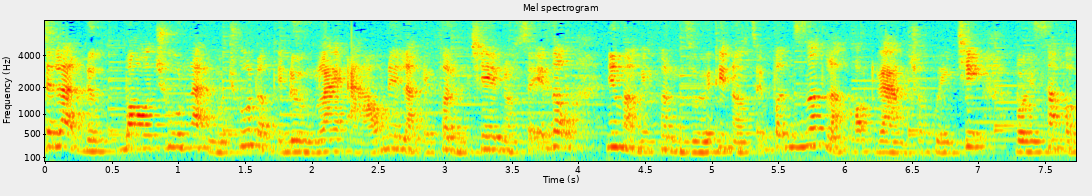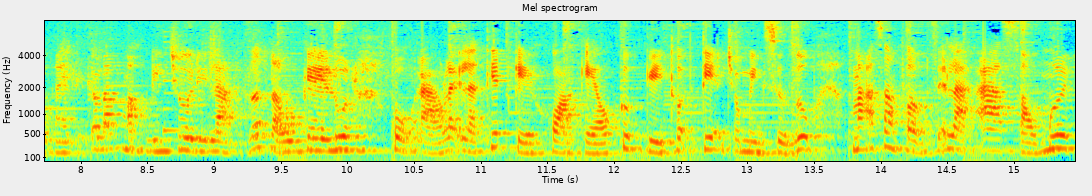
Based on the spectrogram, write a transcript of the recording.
sẽ là được bo chun lại một chút ở cái đường lai áo nên là cái phần trên nó sẽ rộng. Nhưng mà cái phần dưới thì nó sẽ vẫn rất là gọn gàng cho quý chị. Với sản phẩm này thì các bác mặc đi chơi đi làm rất là ok luôn. Cổ áo lại là thiết kế khóa kéo cực kỳ thuận tiện cho mình sử dụng. Mã sản phẩm sẽ là A60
